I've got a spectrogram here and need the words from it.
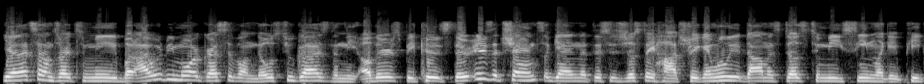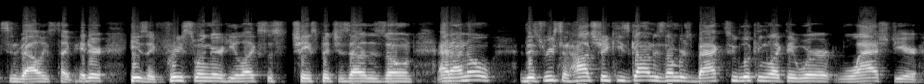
Yeah, that sounds right to me, but I would be more aggressive on those two guys than the others because there is a chance, again, that this is just a hot streak. And Willy Adames does, to me, seem like a peaks and valleys type hitter. He's a free swinger. He likes to chase pitches out of the zone. And I know this recent hot streak, he's gotten his numbers back to looking like they were last year.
